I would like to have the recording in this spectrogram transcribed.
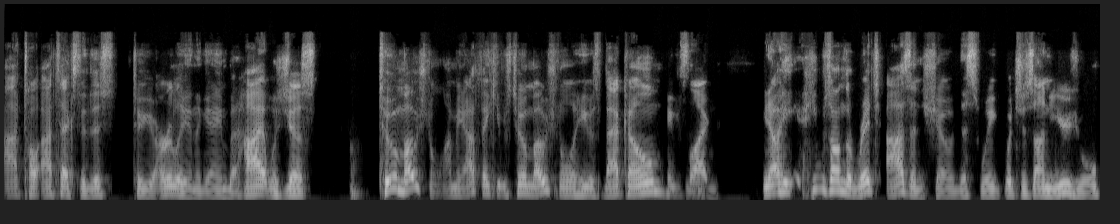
I told I texted this to you early in the game, but Hyatt was just too emotional. I mean, I think he was too emotional. He was back home. He was like, you know, he he was on the Rich Eisen show this week, which is unusual.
